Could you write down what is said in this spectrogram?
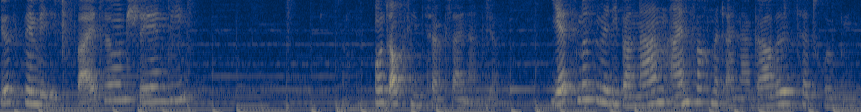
Jetzt nehmen wir die zweite und schälen die. Und auch die zerkleinern wir. Jetzt müssen wir die Bananen einfach mit einer Gabel zerdrücken.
